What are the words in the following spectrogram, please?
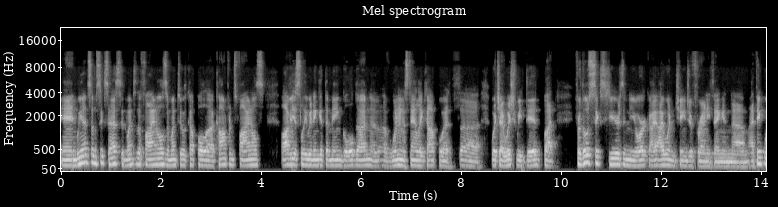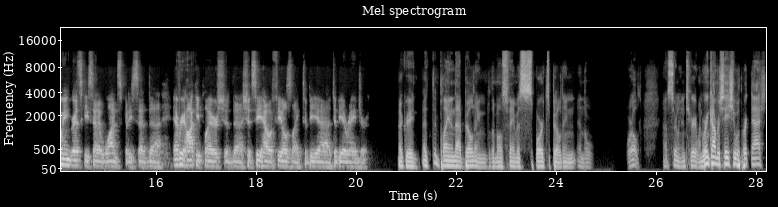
And we had some success and went to the finals and went to a couple uh, conference finals. Obviously we didn't get the main goal done of, of winning a stanley cup with uh, which i wish we did. But for those six years in New York, I, I wouldn't change it for anything. And um, I think Wayne Gretzky said it once, but he said uh, every hockey player should uh, should see how it feels like to be a, to be a Ranger. Agreed. Uh, playing in that building, the most famous sports building in the world, uh, certainly interior one. We're in conversation with Rick Nash,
